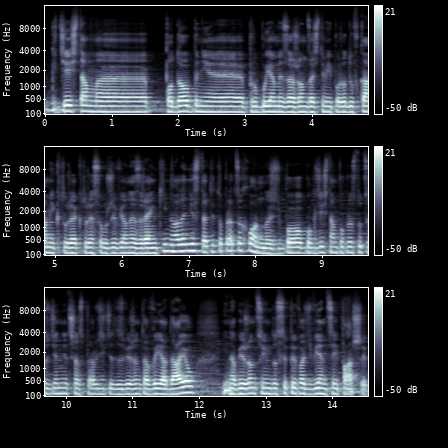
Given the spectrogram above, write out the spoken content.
Gdzieś tam e, podobnie próbujemy zarządzać tymi porodówkami, które, które są żywione z ręki, no ale niestety to pracochłonność, bo, bo gdzieś tam po prostu codziennie trzeba sprawdzić, czy te zwierzęta wyjadają i na bieżąco im dosypywać więcej paszy.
